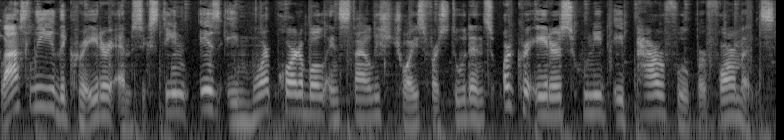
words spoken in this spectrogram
Lastly, the Creator M16 is a more portable and stylish choice for students or creators who need a powerful performance.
